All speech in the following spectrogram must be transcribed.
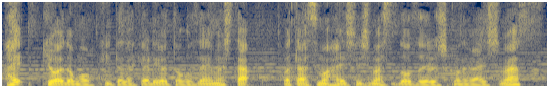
はい。今日はどうもお聴きいただきありがとうございました。また明日も配信します。どうぞよろしくお願いします。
